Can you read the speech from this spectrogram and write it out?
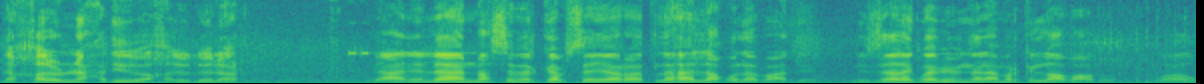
دخلوا لنا حديد وأخذوا دولار. يعني لا نحسن نركب سيارات لا هلا ولا بعدين. لذلك ببي من الأمر كله بعضه. وهو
